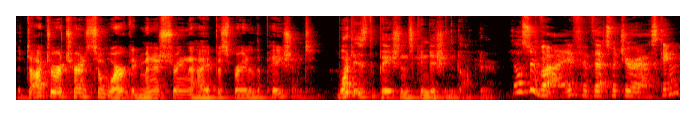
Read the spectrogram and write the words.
The doctor returns to work administering the hyperspray to the patient. What is the patient's condition, Doctor? He'll survive if that's what you're asking.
